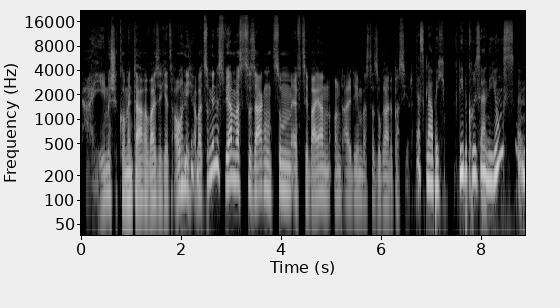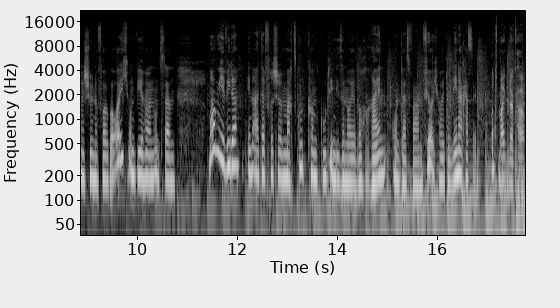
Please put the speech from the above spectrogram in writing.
Ja, hämische Kommentare weiß ich jetzt auch nicht, aber zumindest wir haben was zu sagen zum FC Bayern und all dem, was da so gerade passiert. Das glaube ich. Liebe Grüße an die Jungs, eine schöne Folge euch und wir hören uns dann morgen hier wieder in alter Frische. Macht's gut, kommt gut in diese neue Woche rein und das waren für euch heute Lena Kassel und Mike Nöcker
